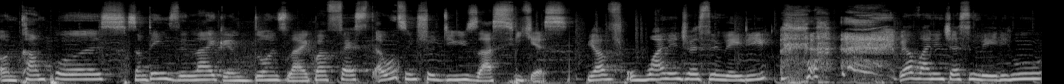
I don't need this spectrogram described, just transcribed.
on campus, some things they like and don't like. But first, I want to introduce our speakers. We have one interesting lady. we have one interesting lady who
